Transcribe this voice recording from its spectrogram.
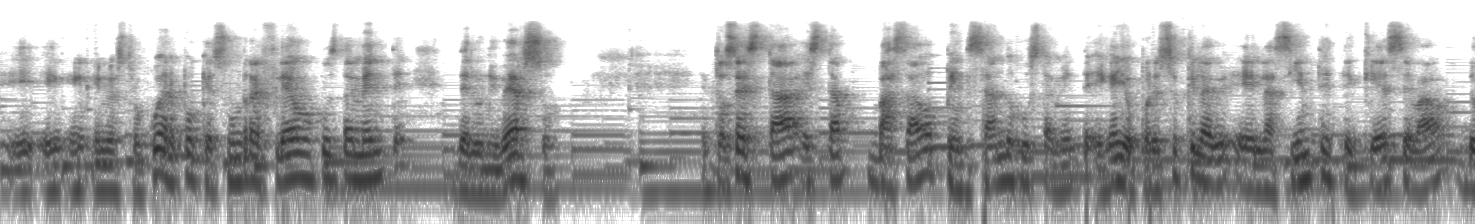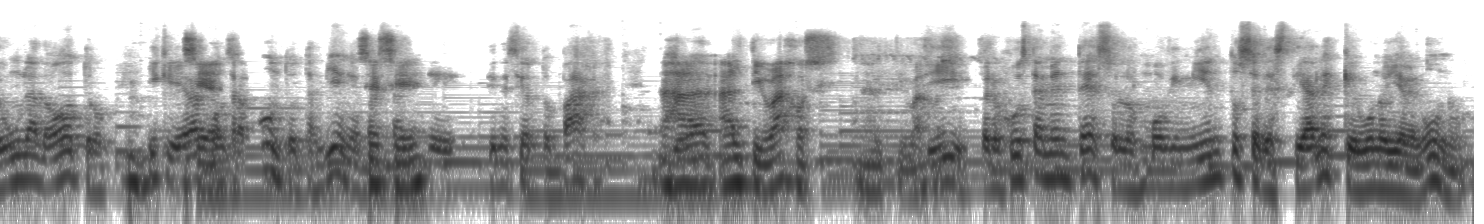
eh, en nuestro cuerpo, que es un reflejo justamente del universo. Entonces está, está basado pensando justamente en ello. Por eso es que la, eh, la sientes de que se va de un lado a otro y que lleva a contrapunto también. sí, sí. Tiene cierto baja. Ajá, altibajos, altibajos. Sí, pero justamente eso, los movimientos celestiales que uno lleva en uno.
